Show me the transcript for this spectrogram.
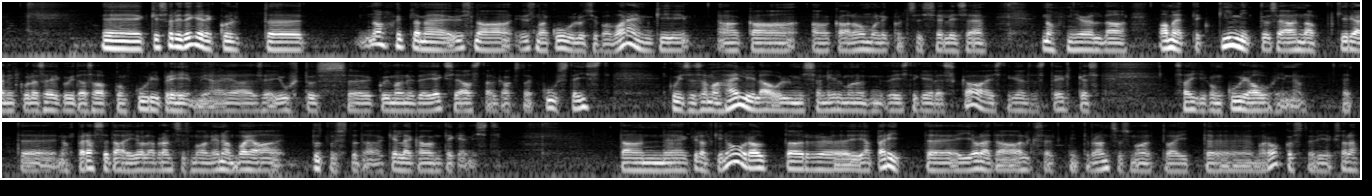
kes oli tegelikult noh, ütleme üsna, üsna kuulus juba varemgi, aga, aga loomulikult siis sellise noh, nii-öelda ametliku kinnituse annab kirjanikule see, kui ta saab konkuuripreemia ja see juhtus, kui ma nüüd ei eksi, aastal kaks tuhat kuusteist, kui seesama Hällilaul, mis on ilmunud nüüd eesti keeles ka, eestikeelses tõlkes, saigi konkuuri auhinna. et noh, pärast seda ei ole Prantsusmaal enam vaja tutvustada, kellega on tegemist ta on äh, küllaltki noor autor äh, ja pärit äh, ei ole ta algselt mitte Prantsusmaalt, vaid Marokost oli, eks ole,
